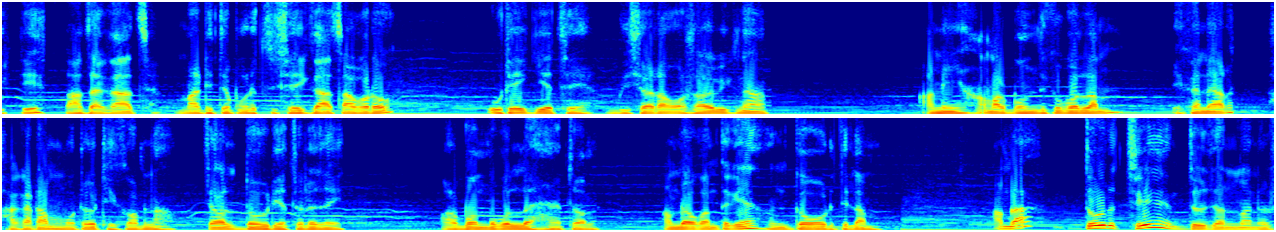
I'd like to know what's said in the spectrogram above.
একটি তাজা গাছ মাটিতে পড়েছে, সেই গাছ আবারও উঠে গিয়েছে। বিষয়টা অস্বাভাবিক না। আমি আমার বন্ধুকে বললাম, এখানে আর থাকাটা মোটেও ঠিক হবে না। চল দৌড়িয়ে চলে যাই। আমার বন্ধু বলল হ্যাঁ চল। আমরা ওখান থেকে দৌড় দিলাম। আমরা দৌড়চ্ছি দুজন মানুষ।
